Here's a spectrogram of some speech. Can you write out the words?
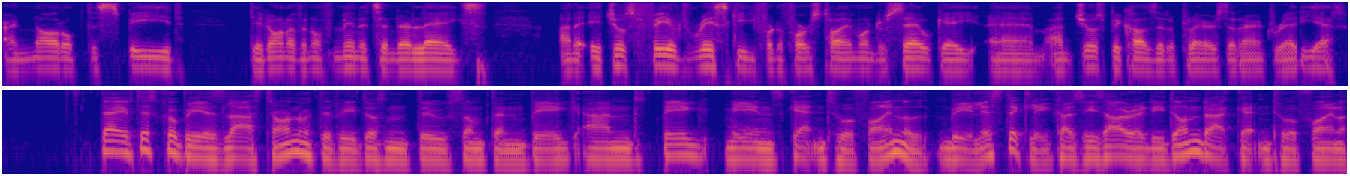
are not up to speed. They don't have enough minutes in their legs. And it just feels risky for the first time under Southgate, um, and just because of the players that aren't ready yet. Dave, this could be his last tournament if he doesn't do something big. And big means getting to a final, realistically, because he's already done that, getting to a final.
